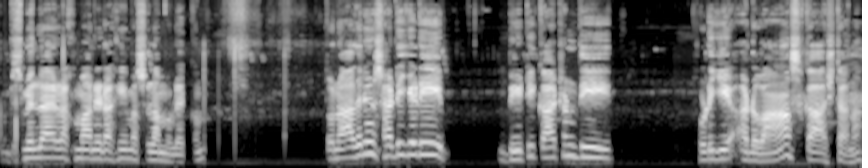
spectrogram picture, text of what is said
ਬਿਸਮਿਲ੍ਲਾਹਿਰਰਹਿਮਾਨਿਰਰਹੀਮ ਅਸਲਾਮ ਅਲੈਕਮ ਤੋ ਨਾਜ਼ਰੀਨ, ਸਾਡੀ ਜਿਹੜੀ ਬੀਟੀ ਕਾਟਨ ਦੀ ਥੋੜੀ ਜਿਹੀ ਐਡਵਾਂਸ ਕਾਸਟ ਆ ਨਾ,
